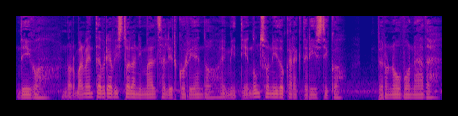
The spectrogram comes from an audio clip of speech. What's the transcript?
Digo, normalmente habría visto al animal salir corriendo, emitiendo un sonido característico, pero no hubo nada.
